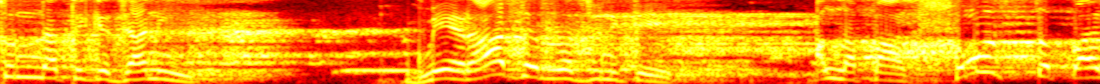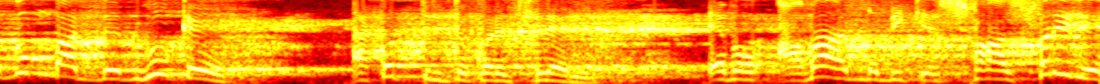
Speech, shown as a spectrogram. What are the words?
সুন্না থেকে জানি, মেয়েরাজের রজনীতে আল্লাহ পাক সমস্ত পয়গম্বারদের রুহকে একত্রিত করেছিলেন। এবং আমার নবীকে সশরীরে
